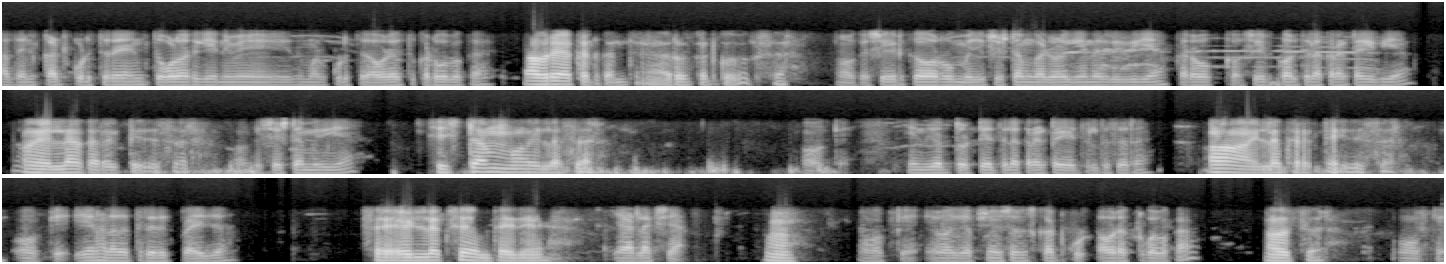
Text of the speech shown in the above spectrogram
ಅದನ್ನು ಕಟ್ ಕೊಡ್ತೀರಾ ಹೆಂಗೆ ತೊಗೊಳೋರಿಗೆ ನೀವೇ ಇದು ಮಾಡ್ಕೊಡ್ತೀರಾ? ಅವರೇ ಕಟ್ಕೋಬೇಕಾ? ಅವರೇ ಕಟ್ಕೊಂತಾರೆ. ಅವರು ಕಟ್ಕೋಬೇಕು sir. Okay. Seat cover music system ಗಾಡಿ ಒಳಗೆ ಏನಾದರೂ ಇದೆಯಾ? ಕರ ಸೀಟ್ ಕವರ್ಸ್ ಎಲ್ಲ ಕರೆಕ್ಟಾಗಿ ಇದೆಯಾ? ಎಲ್ಲ ಕರೆಕ್ಟ್ ಇದೆ ಸರ್. ಓಕೆ. ಸಿಸ್ಟಮ್ ಇದೆಯಾ? ಸಿಸ್ಟಮ್ ಇಲ್ಲ ಸರ್. ಓಕೆ. ಹಿಂದ್ಗಡೆ ತೊಟ್ಟಿ ಐತೆಲ್ಲ ಕರೆಕ್ಟಾಗಿ ಐತಲ್ಲ ರೀ ಸರ್? ಹಾಂ ಎಲ್ಲ ಕರೆಕ್ಟ್ ಇದೆ ಸರ್. ಓಕೆ. ಏನು ಹೇಳಕತ್ತೀರಿ ಇದಕ್ಕೆ ಪ್ರೈಸ್ ಸರ್ ಎರಡು ಲಕ್ಷ ಹೇಳ್ತಾ ಇದ್ದೀನಿ. ಎರಡು ಲಕ್ಷ. ಹ್ಞೂ ಓಕೆ ಇವಾಗ ಎಫ್ ಇನ್ಶೂರೆನ್ಸ್ ಕಟ್ ಅವ್ರೇ ಕಟ್ಕೋಬೇಕಾ ಹೌದು ಸರ್. ಓಕೆ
